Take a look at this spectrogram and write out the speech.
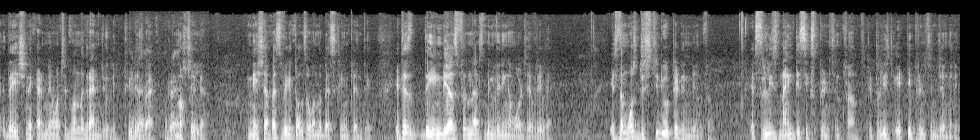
the Asian Academy Awards. It won the Grand Jury three days back right. in Australia. In Asia Pacific, it also won the best screenplay and thing. It is the India's film that's been winning awards everywhere. It's the most distributed Indian film. It's released 96 prints in France. It released 80 prints in Germany.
